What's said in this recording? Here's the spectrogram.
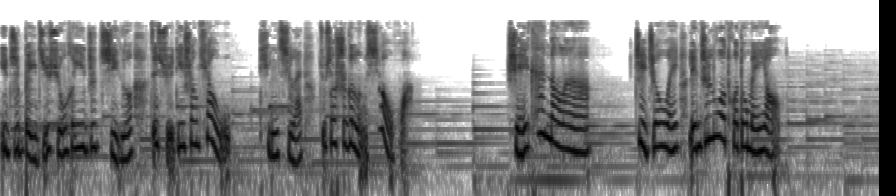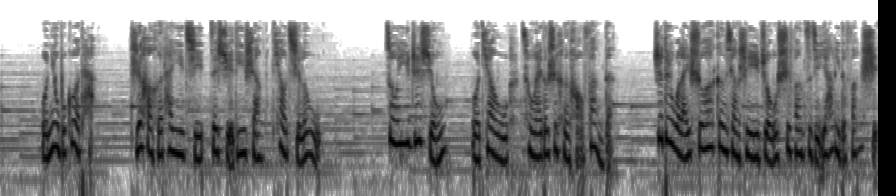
一只北极熊和一只企鹅在雪地上跳舞，听起来就像是个冷笑话。谁看到了啊？这周围连只骆驼都没有。我拗不过他，只好和他一起在雪地上跳起了舞。作为一只熊，我跳舞从来都是很豪放的，这对我来说更像是一种释放自己压力的方式。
